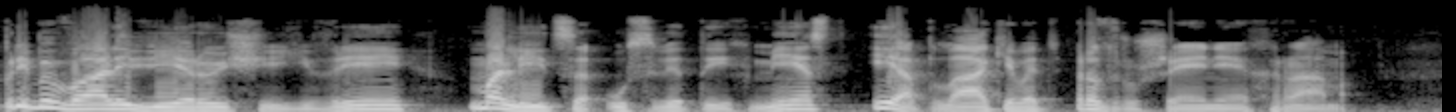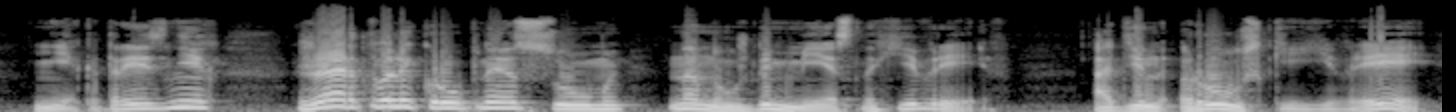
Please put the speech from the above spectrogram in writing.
прибывали верующие евреи молиться у святых мест и оплакивать разрушение храма. Некоторые из них жертвовали крупные суммы на нужды местных евреев. Один русский еврей,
